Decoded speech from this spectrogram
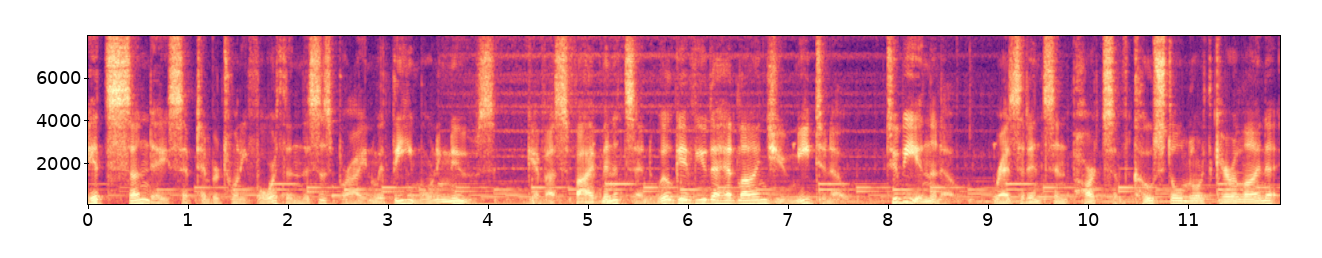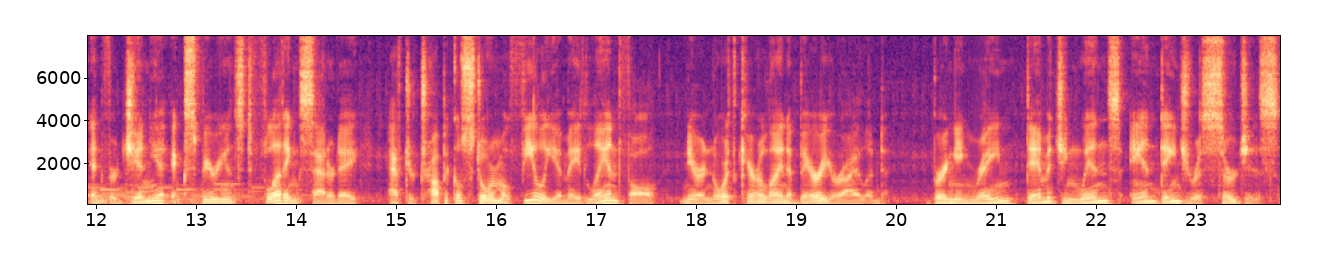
It's Sunday, September 24th, and this is Brian with the Morning News. Give us five minutes and we'll give you the headlines you need to know to be in the know. Residents in parts of coastal North Carolina and Virginia experienced flooding Saturday after Tropical Storm Ophelia made landfall near a North Carolina barrier island, bringing rain, damaging winds, and dangerous surges.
